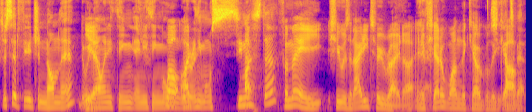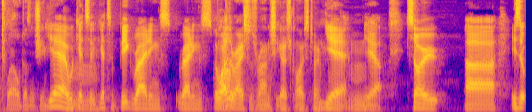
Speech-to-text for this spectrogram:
Just said future nom there. Do we Yeah. know anything anything more Well, or I- anything more sinister? For me, she was an 82 raider, and if she had won the Kalgoorlie she Cup, gets about twelve, doesn't she? yeah, we gets a, gets a big ratings ratings. The way the race was run, she goes close too. Yeah, yeah. So, uh, is it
